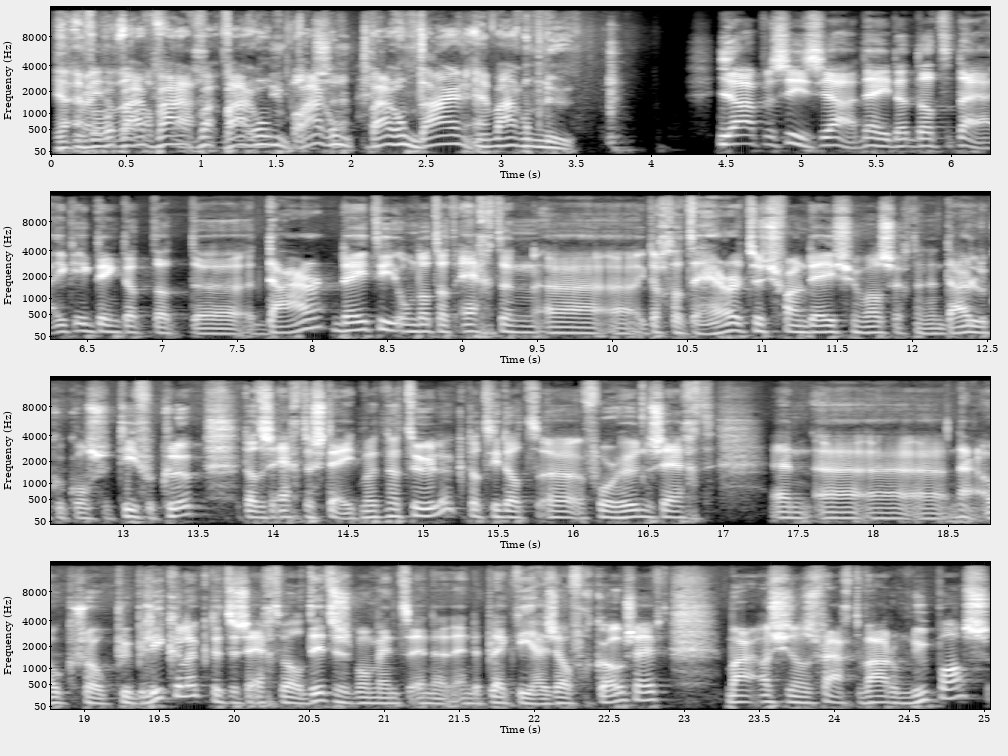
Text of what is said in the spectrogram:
ja, en waar, waar, waarom, waarom, waarom daar en waarom nu? Ja, precies. Ja, nee, dat, dat, nou ja, ik, ik denk dat dat uh, daar deed hij, omdat dat echt een. Uh, ik dacht dat de Heritage Foundation was, echt een, duidelijke conservatieve club. Dat is echt een statement natuurlijk, dat hij dat uh, voor hun zegt. En nou, ook zo publiekelijk. Dit is echt wel, dit is het moment en, en de plek die hij zelf gekozen heeft. Maar als je dan eens vraagt waarom nu pas,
